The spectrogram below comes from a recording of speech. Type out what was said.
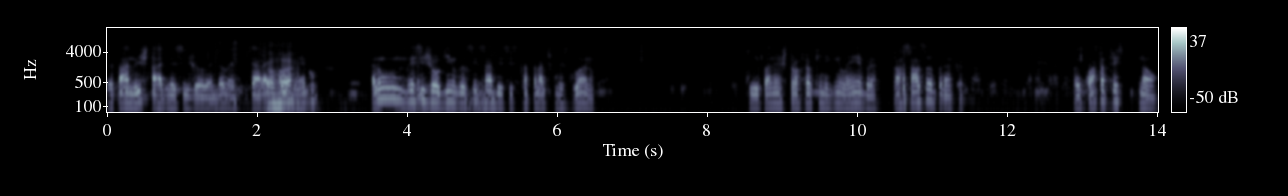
Eu tava no estádio nesse jogo, ainda lembro. Ceará e Flamengo. Eram um, esses joguinhos assim, sabe? Esses campeonatos de começo do ano. Que valem uns troféus que ninguém lembra. Taça Asa Branca. Foi 4x3. Não.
